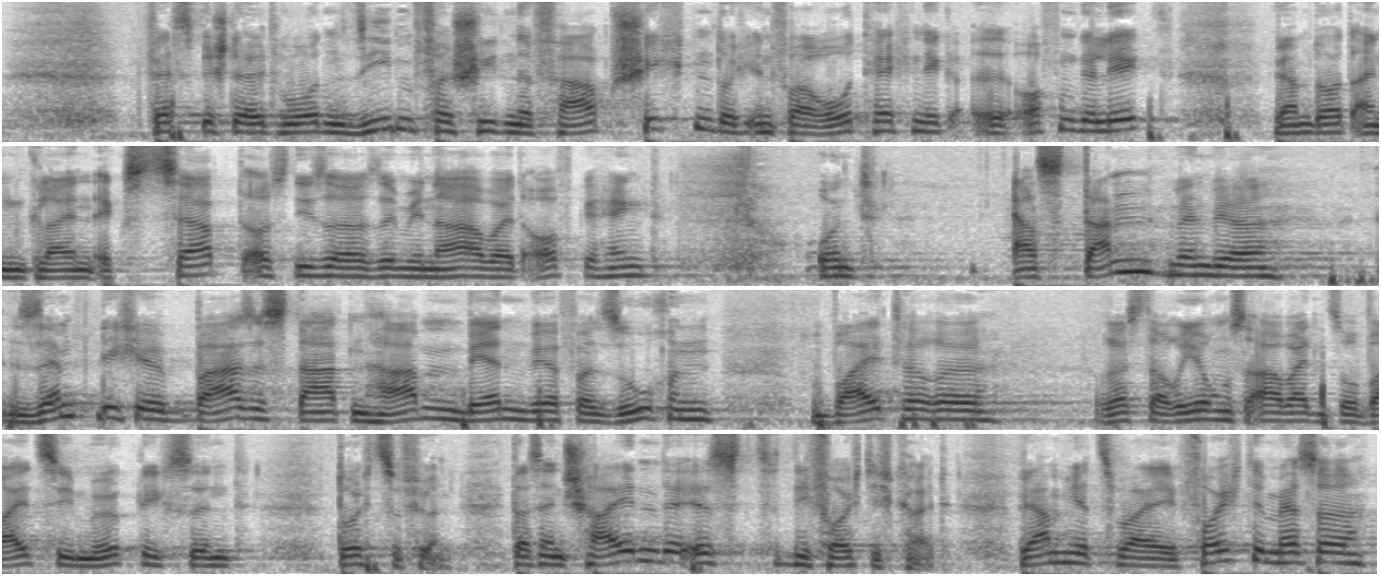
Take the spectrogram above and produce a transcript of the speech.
Festgestellt wurden sieben verschiedene Farbschichten durch Infrarottechnik äh, offengelegt. Wir haben dort einen kleinen Exzerpt aus dieser Seminararbeit aufgehängt. Und erst dann, wenn wir sämtliche Basisdaten haben, werden wir versuchen, weitere Restaurierungsarbeiten, soweit sie möglich sind, durchzuführen. Das Entscheidende ist die Feuchtigkeit. Wir haben hier zwei Feuchtemesser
